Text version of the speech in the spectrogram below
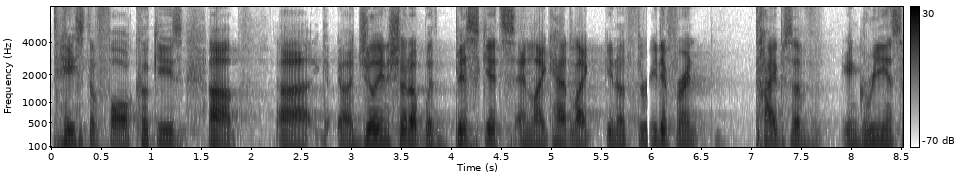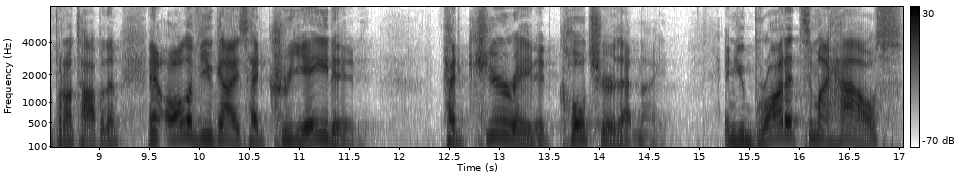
taste of fall cookies. Uh, uh, Jillian showed up with biscuits and like had like you know three different types of ingredients to put on top of them. And all of you guys had created, had curated culture that night. And you brought it to my house.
